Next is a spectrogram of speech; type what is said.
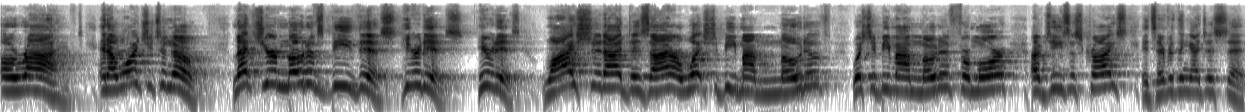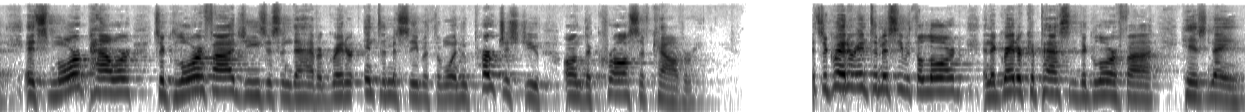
arrived. And I want you to know let your motives be this. Here it is. Here it is. Why should I desire, what should be my motive what should be my motive for more of Jesus Christ? It's everything I just said. It's more power to glorify Jesus and to have a greater intimacy with the one who purchased you on the cross of Calvary. It's a greater intimacy with the Lord and a greater capacity to glorify his name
